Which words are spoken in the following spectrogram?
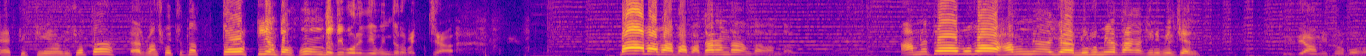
এ তুই টিয়া দিছ তা অ্যাডভান্স করছিস না? তোর টিয়া তো হুম দিদি বলে দিয়ে কিন্তু বাচ্চা। বাবা বাবা বাবা দাঁড়ান দাঁড়ান দাঁড়ান দাঁড়ান। আপনি তো বোধ হয় হারুন ইয়া, নুরু মিয়ার টাকা কিনে ফেলছেন। তুই যে আমি তোর বড়।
